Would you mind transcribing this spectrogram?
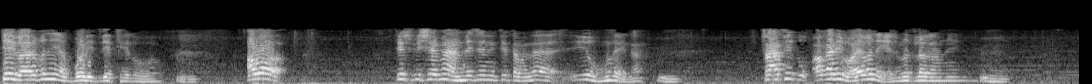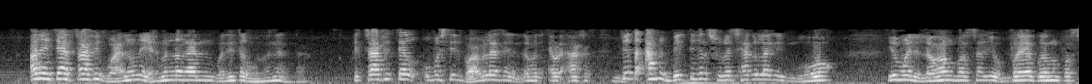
त्यही भएर पनि बढी देखिएको हो। अब त्यस विषयमा हामीले चाहिँ के त भन्दा यो हुँदैन। ट्राफिक अगाडि भयो भने हेलमेट लगाउने। अनि त्यहाँ ट्राफिक भएन भने हेलमेट लगाउनु भने त हुँदैन नि त। त्यो ट्राफिक त्यहाँ उपस्थित भयो बेला चाहिँ एउटा आँखा त्यो त आफ्नो व्यक्तिगत सुरक्षाको लागि हो। यो मैले लगाउनुपर्छ यो प्रयोग गर्नुपर्छ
